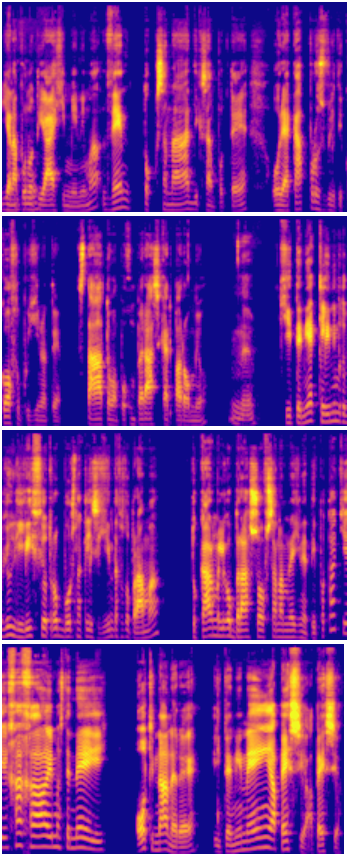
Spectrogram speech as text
για να πούνε ότι έχει μήνυμα. Δεν το ξαναάντηξαν ποτέ. Οριακά προσβλητικό αυτό που γίνεται στα άτομα που έχουν περάσει κάτι παρόμοιο. Ναι. Και η ταινία κλείνει με τον πιο ηλίθιο τρόπο που μπορούσε να κλείσει. Γίνεται αυτό το πράγμα. Το κάνουμε λίγο brush off σαν να μην έγινε τίποτα και χαχα, είμαστε νέοι. Ό,τι να είναι, ρε. Η ταινία είναι απέσια, απέσια.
